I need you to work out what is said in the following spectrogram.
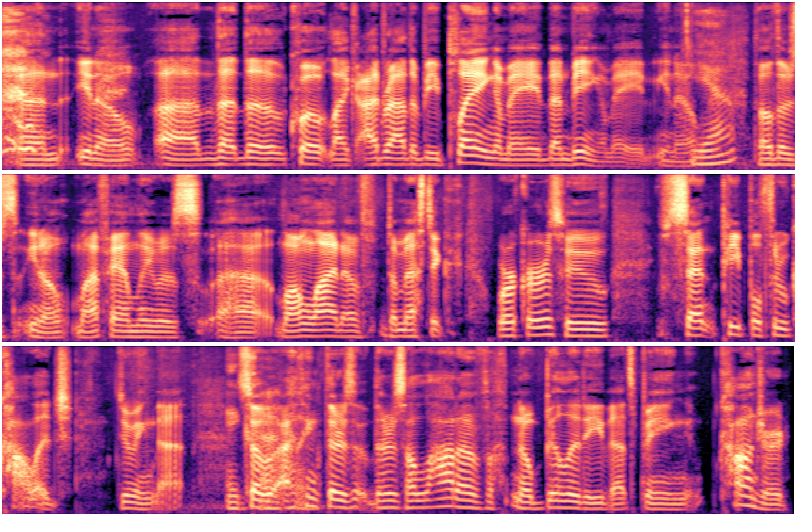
and you know uh, the the quote like I'd rather be playing a maid than being a maid. You know, yeah. Though there's you know my family was a long line of domestic workers who sent people through college doing that. Exactly. So I think there's there's a lot of nobility that's being conjured,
